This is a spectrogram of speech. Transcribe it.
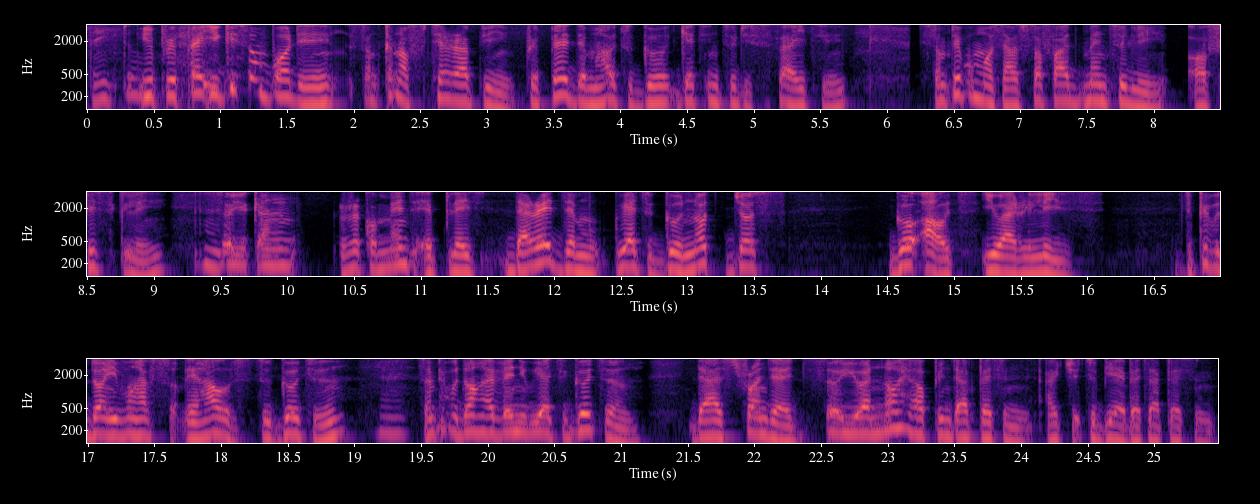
They do. You prepare. You give somebody some kind of therapy. Prepare them how to go get into the society. Some people must have suffered mentally or physically, mm. so you can recommend a place, direct them where to go, not just go out. You are released. The people don't even have some, a house to go to. Some people don't have anywhere to go to. They are stranded. So you are not helping that person actually to be a better person.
